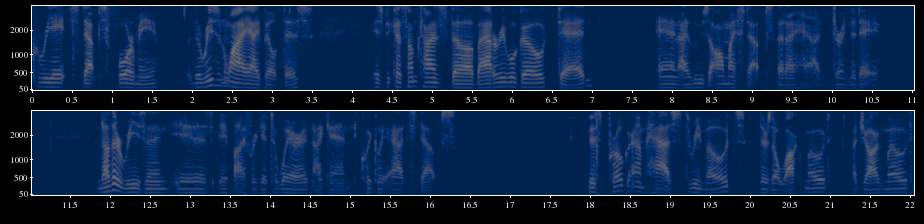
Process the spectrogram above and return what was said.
creates steps for me. The reason why I built this is because sometimes the battery will go dead and I lose all my steps that I had during the day. Another reason is if I forget to wear it, I can quickly add steps. This program has three modes. There's a walk mode, a jog mode,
